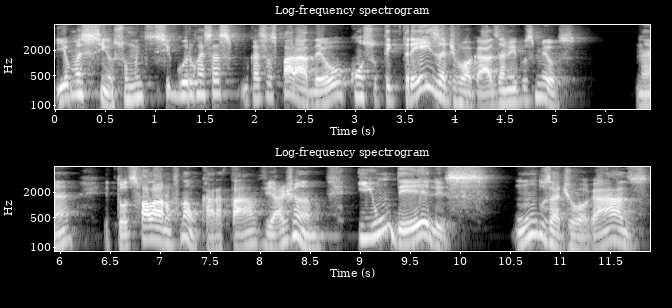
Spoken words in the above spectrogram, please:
E eu, mas assim, eu sou muito inseguro com essas, com essas paradas. Eu consultei três advogados amigos meus, né? E todos falaram, não, o cara tá viajando. E um deles, um dos advogados,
